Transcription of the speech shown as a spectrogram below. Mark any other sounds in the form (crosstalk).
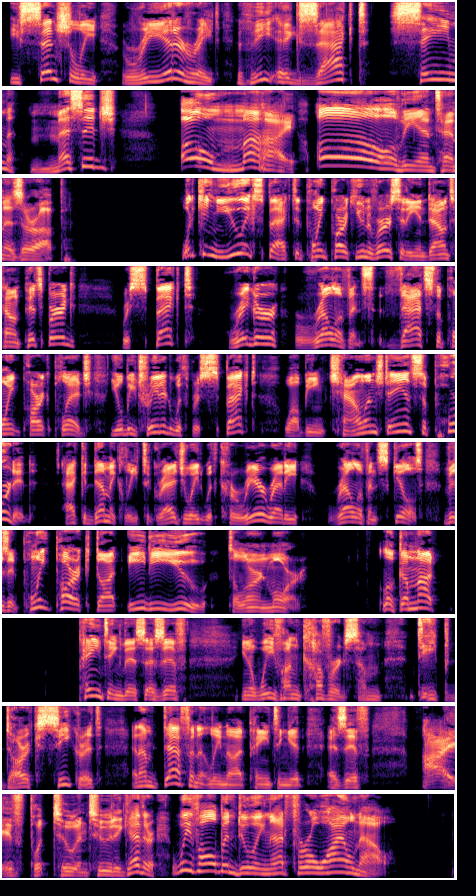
essentially reiterate the exact same message, oh my, all the antennas are up. What can you expect at Point Park University in downtown Pittsburgh? Respect Rigor, relevance. That's the Point Park Pledge. You'll be treated with respect while being challenged and supported academically to graduate with career ready, relevant skills. Visit pointpark.edu to learn more. Look, I'm not painting this as if, you know, we've uncovered some deep, dark secret, and I'm definitely not painting it as if I've put two and two together. We've all been doing that for a while now.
